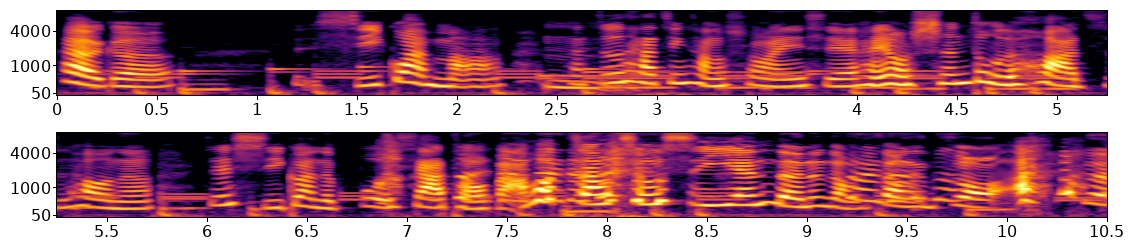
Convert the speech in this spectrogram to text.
她有一个习惯吗，他嗯就是他经常说完一些很有深度的话之后呢，就会习惯的拨一下头发，或装出吸烟的那种动作。对。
